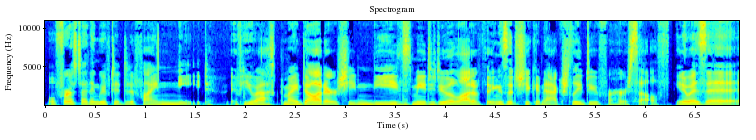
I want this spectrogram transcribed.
Well, first I think we have to define need. If you asked my daughter, she needs me to do a lot of things that she can actually do for herself. You know, as a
